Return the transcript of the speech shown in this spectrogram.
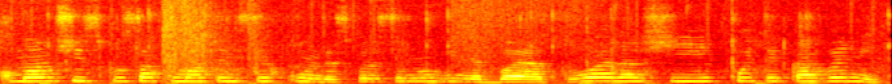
Cum am și spus acum 3 secunde, sper să nu vine băiatul ăla și uite că a venit.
